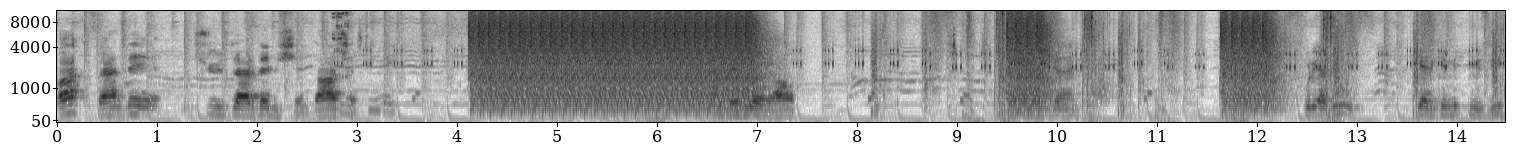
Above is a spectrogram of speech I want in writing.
Bak bende 200'lerde bir şey. Daha çok. King Bey Geliyor ya. Buraya bir gerginlik müziği.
